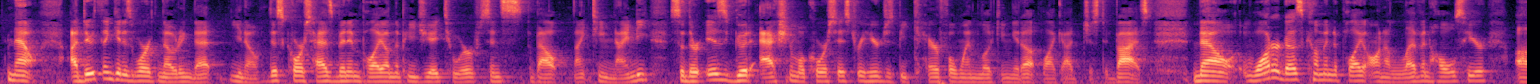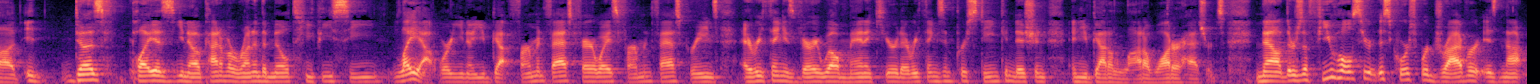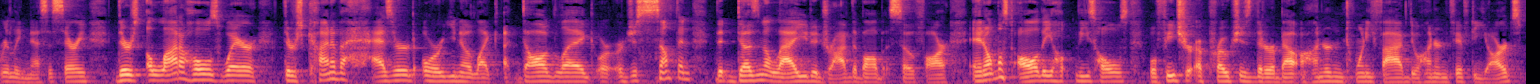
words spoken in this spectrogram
Now, I do think it is worth noting that, you know, this course has been in play on the PGA Tour since about 1990. So there is good actionable course history here. Just be careful when looking it up, like I just advised. Now, water does come into play on 11 holes here. Uh, it does play as, you know, kind of a run of the mill TPC layout where, you know, you've got firm and fast fairways, firm and fast greens. Everything is very well manicured, everything's in pristine condition, and you've got a lot of water hazards. Now, there's a few holes here at this course where driver is not really necessary. There's a lot of holes where there's kind of a hazard or, you know, like a dog leg or, or just something that doesn't allow you to drive the ball but so far. And almost all the, these holes will feature approaches that are about 125 to 150 yards.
